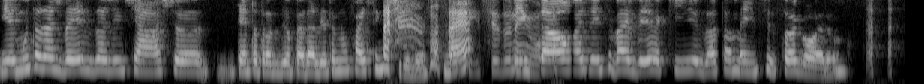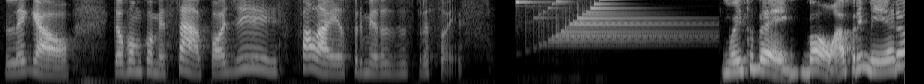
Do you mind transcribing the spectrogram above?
E aí, muitas das vezes a gente acha, tenta traduzir ao pé da letra, não faz sentido. não né? faz sentido nenhum. Então a gente vai ver aqui exatamente isso agora. Legal. Então vamos começar? Pode falar aí as primeiras expressões. Muito bem. Bom, a primeira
